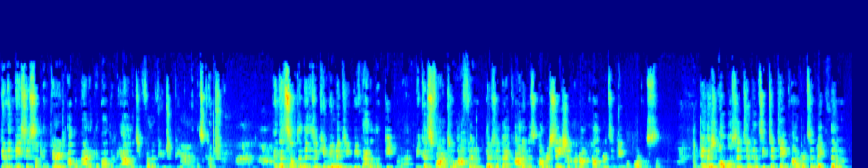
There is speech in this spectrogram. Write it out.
then it may say something very problematic about the reality for the future people in this country. And that's something that as a community we've got to look deeper at. Because far too often there's a dichotomous conversation around converts and people born Muslim. And there's almost a tendency to take converts and make them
